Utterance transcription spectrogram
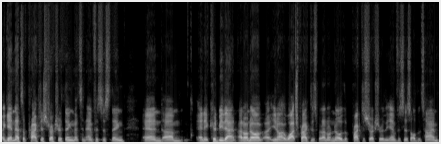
again, that's a practice structure thing. That's an emphasis thing. And, um, and it could be that, I don't know, you know, I watch practice, but I don't know the practice structure or the emphasis all the time.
